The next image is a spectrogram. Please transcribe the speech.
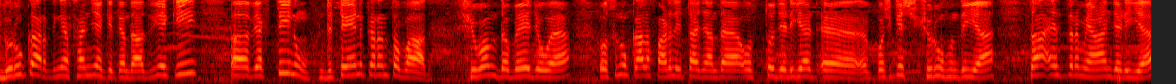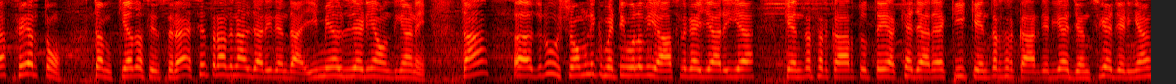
ਗੁਰੂ ਘਰ ਦੀਆਂ ਸਾਂਝੀਆਂ ਕੀਤੀਆਂ ਦੱਸ ਦਈਏ ਕਿ ਵਿਅਕਤੀ ਨੂੰ ਡਿਟੇਨ ਕਰਨ ਤੋਂ ਬਾਅਦ ਸ਼ੁਭਮ ਦਬੇ ਜੋ ਹੈ ਉਸ ਨੂੰ ਕੱਲ ਫੜ ਲਿੱਤਾ ਜਾਂਦਾ ਹੈ। ਉਸ ਤੋਂ ਜਿਹੜੀ ਹੈ ਪੁੱਛਗਿੱਛ ਸ਼ੁਰੂ ਹੁੰਦੀ ਆ। ਤਾਂ ਇਸ ਦਰਮਿਆਨ ਜਿਹੜੀ ਹੈ, ਫਿਰ ਤੋਂ ਧਮਕੀਆਂ ਦਾ ਸਿਲਸਿਲਾ ਇਸੇ ਤਰ੍ਹਾਂ ਦੇ ਨਾਲ ਜਾਰੀ ਰਹਿੰਦਾ ਈਮੇਲਸ ਜਿਹੜੀਆਂ ਆਉਂਦੀਆਂ ਨੇ, ਤਾਂ ਜ਼ਰੂਰ ਸ਼੍ਰੋਮਣੀ ਕਮੇਟੀ ਵੱਲੋਂ ਵੀ ਆਸ ਲਗਾਈ ਜਾ ਰਹੀ ਹੈ। ਕੇਂਦਰ ਸਰਕਾਰ ਤੋਂ ਉੱਤੇ ਆਖਿਆ ਜਾ ਰਿਹਾ ਕਿ ਕੇਂਦਰ ਸਰਕਾਰ ਜਿਹੜੀਆਂ ਏਜੰਸੀਆਂ ਜਿਹੜੀਆਂ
